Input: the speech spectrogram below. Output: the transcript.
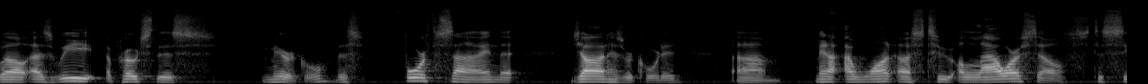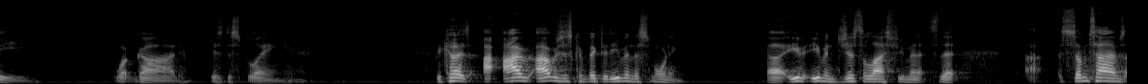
Well, as we approach this miracle, this fourth sign that John has recorded, um, man, I, I want us to allow ourselves to see what God is displaying here. Because I, I, I was just convicted, even this morning, uh, even, even just the last few minutes, that uh, sometimes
